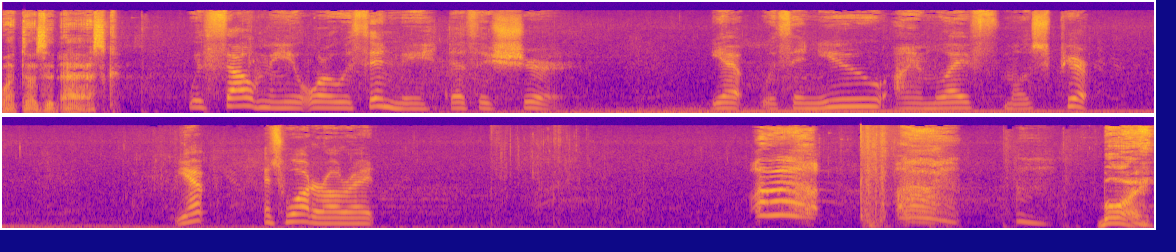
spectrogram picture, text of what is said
What does it ask? Without me or within me, death is sure. Yet within you, I am life most pure. Yep, it's water, all right. Boy!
